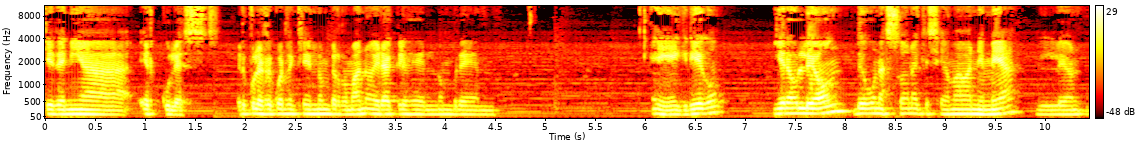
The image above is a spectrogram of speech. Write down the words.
que tenía Hércules. Hércules, recuerden que es el nombre romano, Heracles es el nombre eh, griego, y era un león de una zona que se llamaba Nemea, león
